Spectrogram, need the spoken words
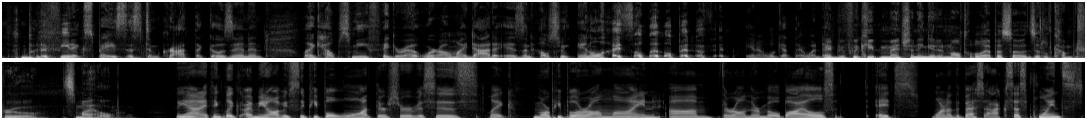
but a Phoenix Space System kratt that goes in and like helps me figure out where all my data is and helps me analyze a little bit of it. You know, we'll get there one day. Maybe if we keep mentioning it in multiple episodes, it'll come true. It's my hope. Yeah, I think like I mean, obviously people want their services. Like more people are online. Um, they're on their mobiles it's one of the best access points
